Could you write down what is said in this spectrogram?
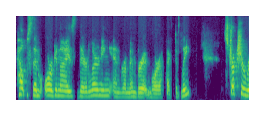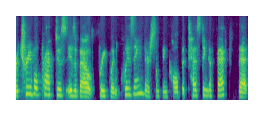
helps them organize their learning and remember it more effectively. Structure retrieval practice is about frequent quizzing. There's something called the testing effect that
